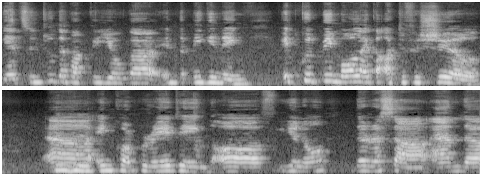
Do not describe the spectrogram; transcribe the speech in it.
gets into the bhakti yoga in the beginning it could be more like an artificial uh, incorporating of you know the rasa and the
